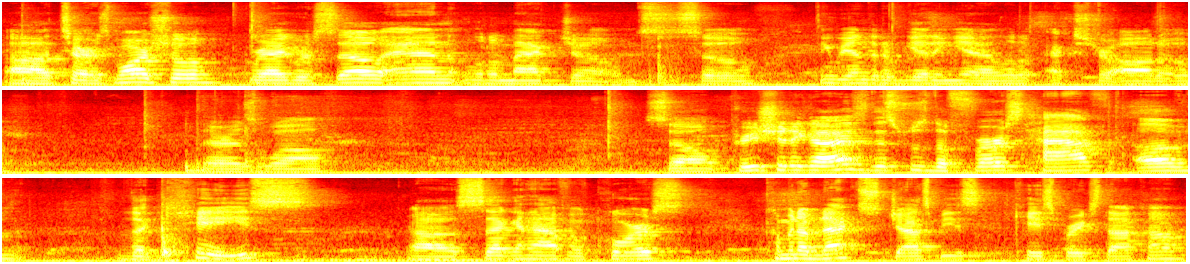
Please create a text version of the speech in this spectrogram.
Uh, Terrace Marshall, Greg Rousseau, and little Mac Jones. So I think we ended up getting, yeah, a little extra auto there as well. So appreciate it, guys. This was the first half of the case. Uh, second half, of course, Coming up next, jaspyscasebreaks.com.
